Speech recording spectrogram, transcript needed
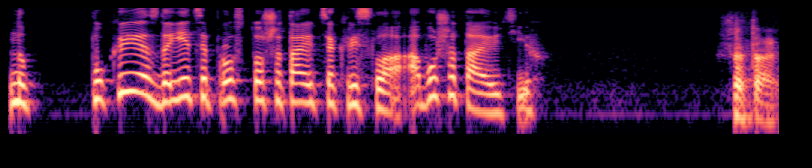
ну поки здається, просто шатаються крісла або шатають їх. Шатають,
